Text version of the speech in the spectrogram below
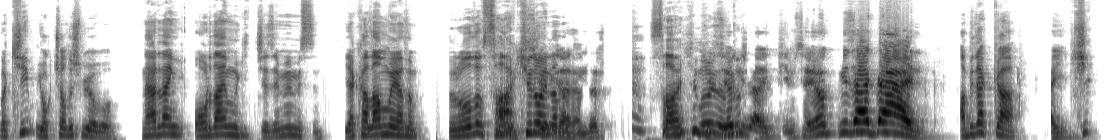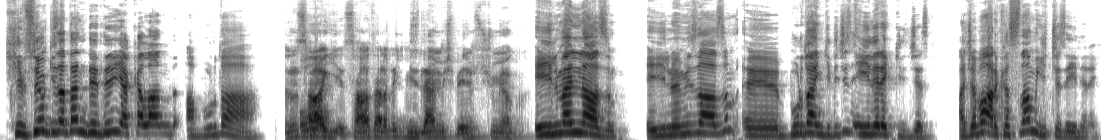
Bakayım. Yok çalışmıyor bu. Nereden? Oradan mı gideceğiz emin misin? Yakalanmayalım. Dur oğlum sakin yok oyna. Sakin oyna. Kimse yok dur. zaten. Kimse yok ki zaten. Aa bir dakika. Ay. Ki- kimse yok ki zaten dedi yakalandı. Aa burada. Kadın sağ, sağ tarafta gizlenmiş. Benim suçum yok. Eğilmen lazım. Eğilmemiz lazım. Ee, buradan gideceğiz. Eğilerek gideceğiz. Acaba arkasından mı gideceğiz eğilerek?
